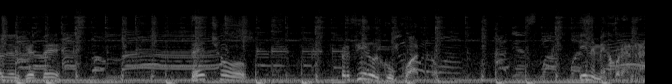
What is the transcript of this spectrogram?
el GT? De hecho, prefiero el Q4. Tiene mejor arranque.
